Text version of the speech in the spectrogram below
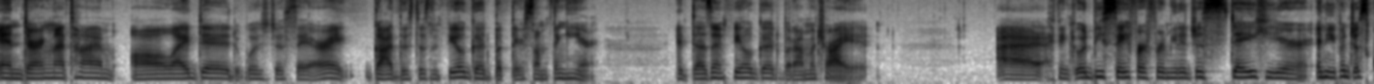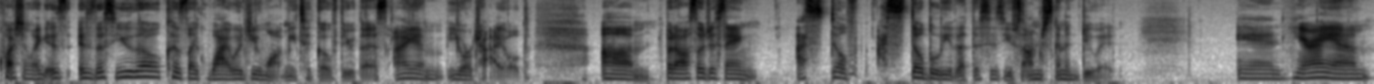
And during that time, all I did was just say, All right, God, this doesn't feel good, but there's something here. It doesn't feel good, but I'm going to try it. I, I think it would be safer for me to just stay here and even just question like is is this you though? Cuz like why would you want me to go through this? I am your child. Um but also just saying I still I still believe that this is you so I'm just going to do it. And here I am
